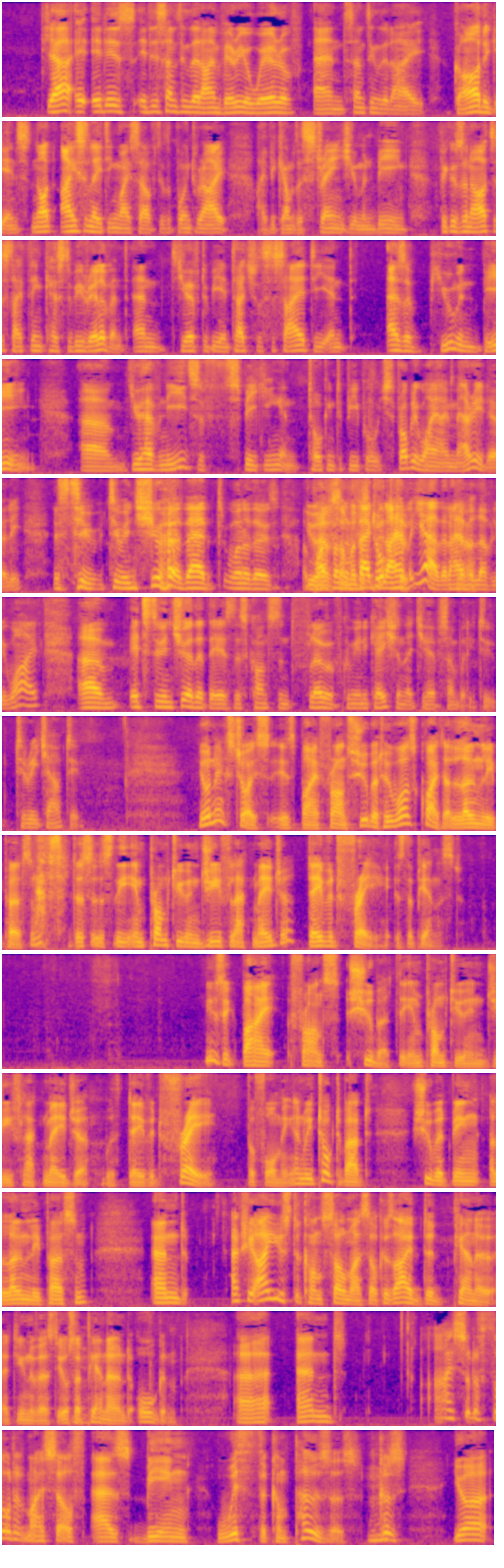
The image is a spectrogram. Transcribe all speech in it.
yeah, it, it is it is something that I'm very aware of and something that I guard against, not isolating myself to the point where I, I become the strange human being. Because an artist I think has to be relevant and you have to be in touch with society and as a human being um, you have needs of speaking and talking to people, which is probably why I married early, is to to ensure that one of those. You apart have from the to fact talk that I have, to. yeah, that I have a lovely wife, um, it's to ensure that there's this constant flow of communication that you have somebody to to reach out to. Your next choice is by Franz Schubert, who was quite a lonely person. Absolutely. This is the impromptu in G flat major. David Fray is the pianist. Music by Franz Schubert, the impromptu in G flat major, with David Fray performing. And we talked about Schubert being a lonely person. And actually, I used to console myself because I did piano at university, also piano and organ. Uh, and I sort of thought of myself as being with the composers because you're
